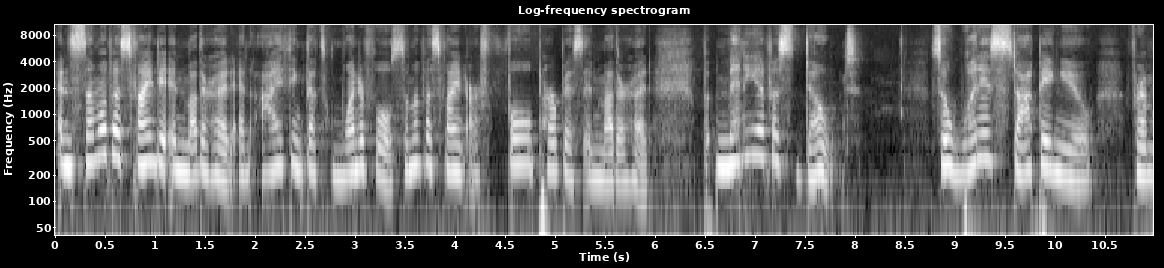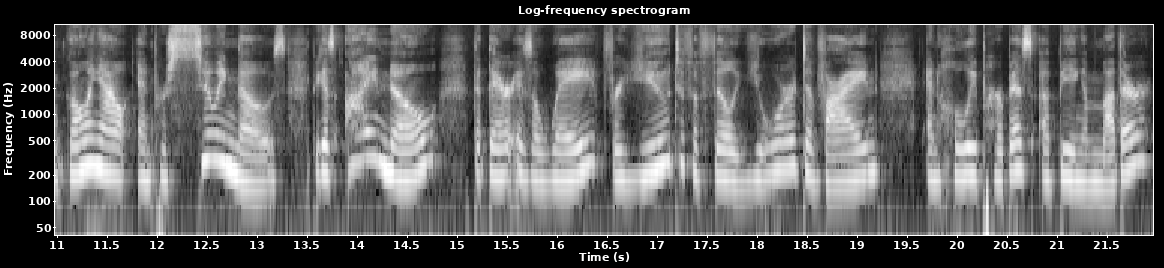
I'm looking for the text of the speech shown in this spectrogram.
And some of us find it in motherhood, and I think that's wonderful. Some of us find our full purpose in motherhood, but many of us don't. So, what is stopping you from going out and pursuing those? Because I know that there is a way for you to fulfill your divine and holy purpose of being a mother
